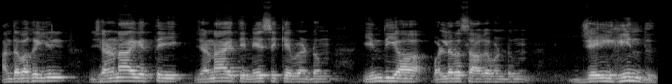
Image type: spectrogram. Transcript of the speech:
அந்த வகையில் ஜனநாயகத்தை ஜனநாயகத்தை நேசிக்க வேண்டும். இந்தியா வல்லரசாக வேண்டும். ஜெய்ஹிந்த்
